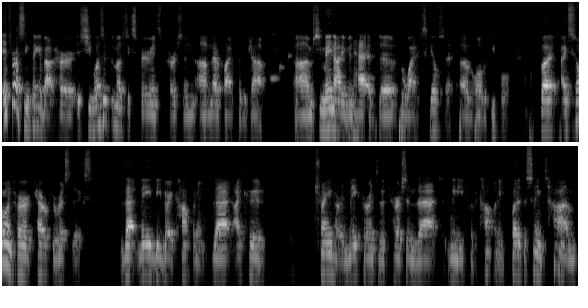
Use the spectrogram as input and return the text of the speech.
interesting thing about her is she wasn't the most experienced person um, that applied for the job. Um, she may not even had the the widest skill set of all the people, but I saw in her characteristics that made me very confident that I could train her and make her into the person that we need for the company. But at the same time,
